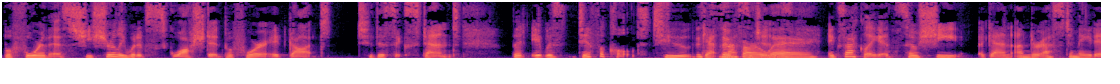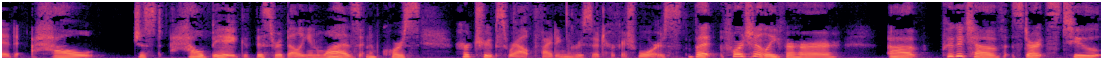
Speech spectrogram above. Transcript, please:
before this. She surely would have squashed it before it got to this extent. But it was difficult to It's get so far messages. away. Exactly. And so she, again, underestimated how, just how big this rebellion was. And of course, her troops were out fighting the Russo-Turkish wars. But fortunately for her, uh, Pugachev starts to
